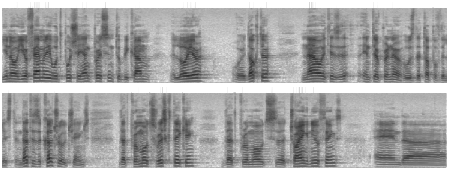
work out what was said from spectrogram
you know, your family would push a young person to become a lawyer or a doctor. Now it is an entrepreneur who's the top of the list. And that is a cultural change that promotes risk-taking, that promotes uh, trying new things, and uh,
